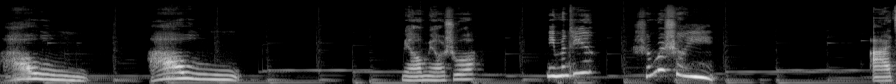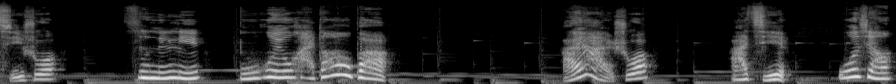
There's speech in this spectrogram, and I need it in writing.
嗷呜，嗷呜！喵喵说：“你们听，什么声音？”阿奇说：“森林里不会有海盗吧？”矮矮说：“阿奇，我想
